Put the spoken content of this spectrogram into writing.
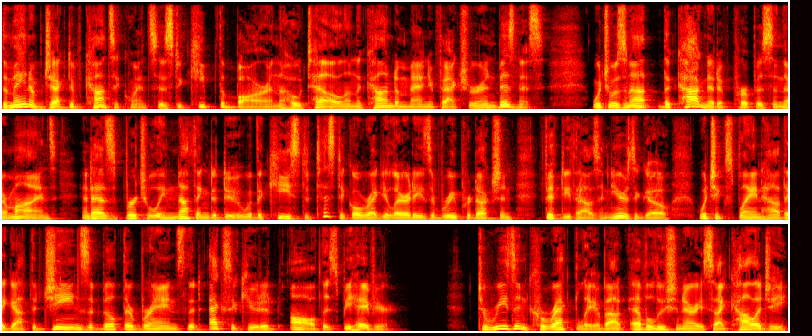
The main objective consequence is to keep the bar and the hotel and the condom manufacturer in business, which was not the cognitive purpose in their minds and has virtually nothing to do with the key statistical regularities of reproduction 50,000 years ago, which explain how they got the genes that built their brains that executed all this behavior. To reason correctly about evolutionary psychology,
